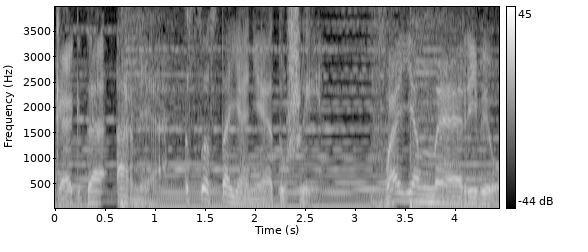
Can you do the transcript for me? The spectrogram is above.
Когда армия. Состояние души. Военное ревю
